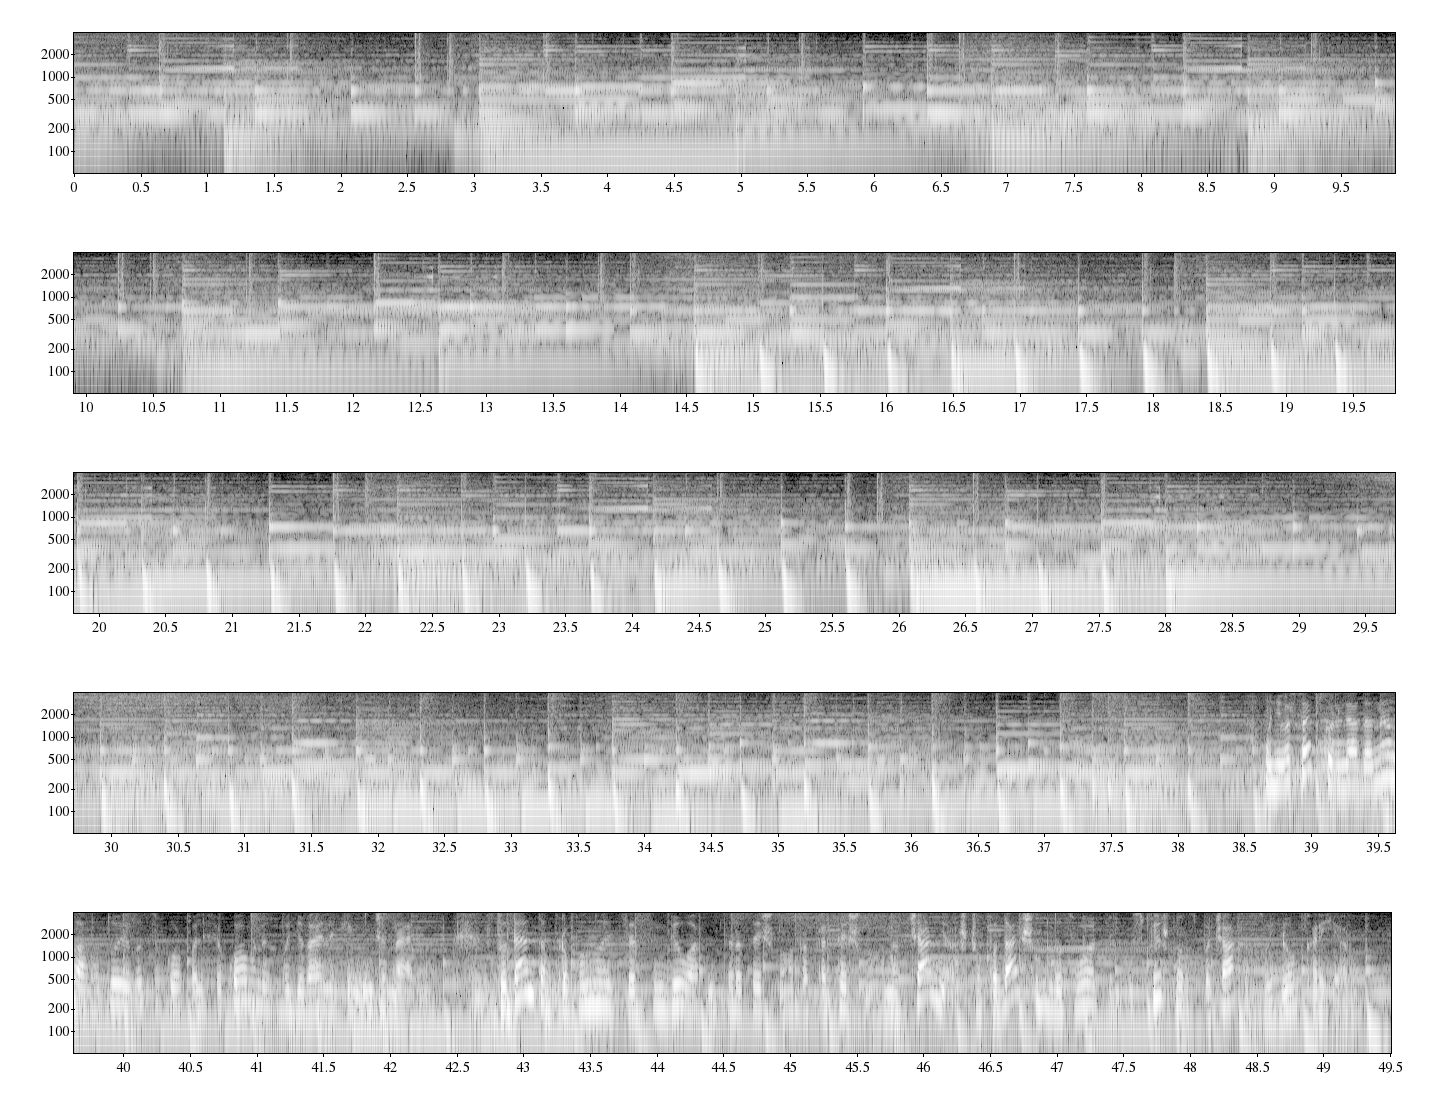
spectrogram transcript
Університет короля Данила готує висококваліфікованих будівельників інженерів. Студентам пропонується симбіоз теоретичного та практичного навчання, що в подальшому дозволить їм успішно розпочати свою кар'єру.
